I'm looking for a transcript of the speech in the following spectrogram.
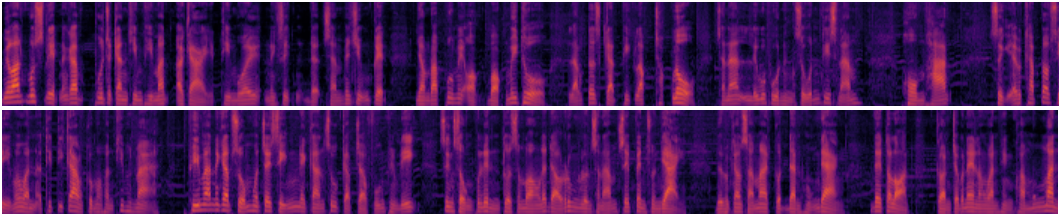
มิรอดมุสลิสนะครับ ผู้จัดการทีมพีมัดอากาย ทีมไว้ในศึกเดอะแชมเปี้ยนชิพอังกฤษยอมรับพูดไม่ออกบอกไม่ถูก หลังเตอร์สกัดพลิกล็อกช็อกโลกชนะลิเวอร์พูล1-0 ที่สนามโฮมพาร์คศึกเอฟคัพรอบ 4 เมื่อวันอาทิตย์ที่ 9 กุมภาพันธ์ที่ผ่านมาพีมัดนะครับสวมหัวใจสิงในการสู้กับจ่าฝูงพรีเมียร์ลีก ซึ่งส่งผู้เล่นตัวสำรองและดาวรุ่งลงสนามเซฟเป็นส่วนใหญ่ โดยมีความสามารถกดดันหงแดงได้ตลอด ก่อนจะมาได้รางวัลแห่งความมุ่งมั่น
